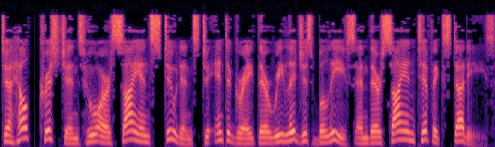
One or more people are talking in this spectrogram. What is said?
to help Christians who are science students to integrate their religious beliefs and their scientific studies.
